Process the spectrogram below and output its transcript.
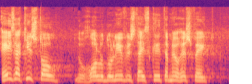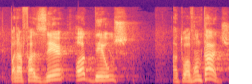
Eis aqui estou, no rolo do livro está escrito a meu respeito, para fazer, ó Deus, a tua vontade.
